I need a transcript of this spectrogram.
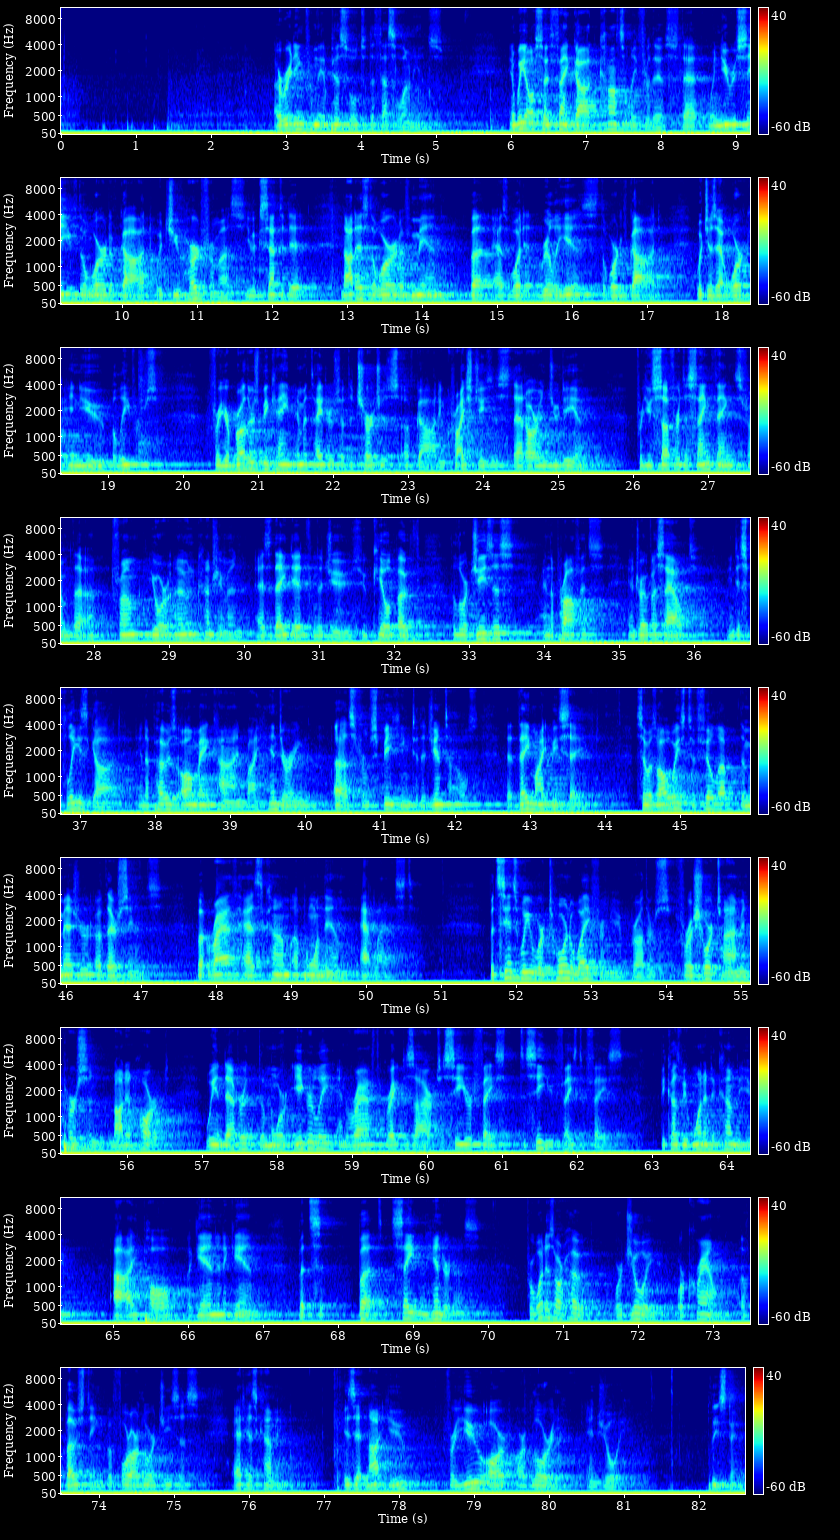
A reading from the Epistle to the Thessalonians. And we also thank God constantly for this, that when you received the word of God, which you heard from us, you accepted it not as the word of men, but as what it really is, the word of God, which is at work in you, believers. For your brothers became imitators of the churches of God in Christ Jesus that are in Judea. For you suffered the same things from, the, from your own countrymen as they did from the Jews, who killed both the Lord Jesus and the prophets, and drove us out, and displeased God, and opposed all mankind by hindering us from speaking to the Gentiles, that they might be saved, so as always to fill up the measure of their sins. But wrath has come upon them at last. But since we were torn away from you, brothers, for a short time in person, not in heart, we endeavored the more eagerly and wrath the great desire to see your face, to see you face to face, because we wanted to come to you. I, Paul, again and again, but, but Satan hindered us. For what is our hope, or joy, or crown of boasting before our Lord Jesus at his coming? Is it not you? For you are our glory and joy. Please stand.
